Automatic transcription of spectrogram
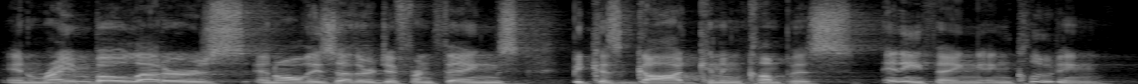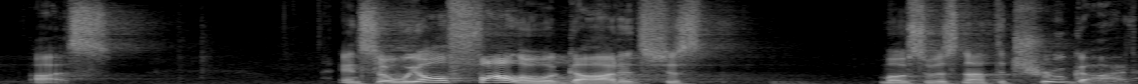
in rainbow letters, and all these other different things because God can encompass anything, including us. And so we all follow a God, it's just most of us not the true God.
